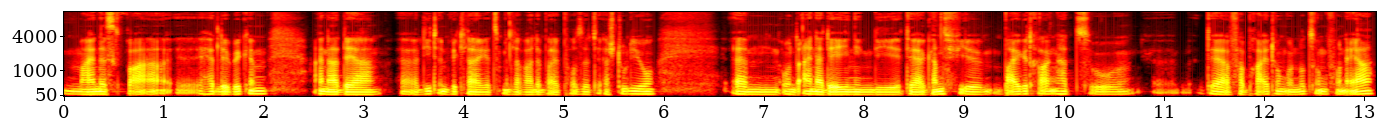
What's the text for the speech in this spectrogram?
meine, es war äh, Hadley Wickham, einer der äh, Lead-Entwickler jetzt mittlerweile bei Posit R Studio ähm, und einer derjenigen, die der ganz viel beigetragen hat zu äh, der Verbreitung und Nutzung von R.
